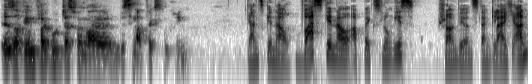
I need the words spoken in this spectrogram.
ist es auf jeden Fall gut, dass wir mal ein bisschen Abwechslung kriegen. Ganz genau. Was genau Abwechslung ist, Schauen wir uns dann gleich an.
